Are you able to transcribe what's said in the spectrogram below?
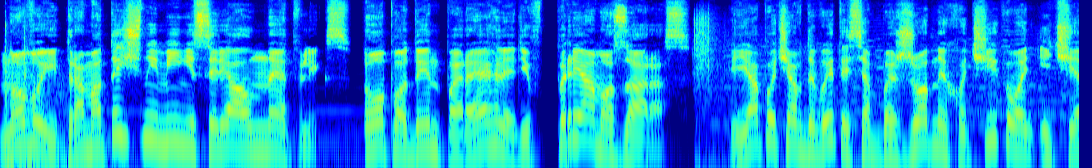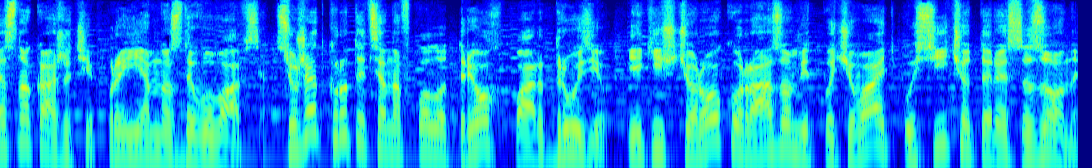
Новий драматичний міні-серіал Netflix. Топ-1 переглядів прямо зараз. Я почав дивитися без жодних очікувань і, чесно кажучи, приємно здивувався. Сюжет крутиться навколо трьох пар друзів, які щороку разом відпочивають усі чотири сезони.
